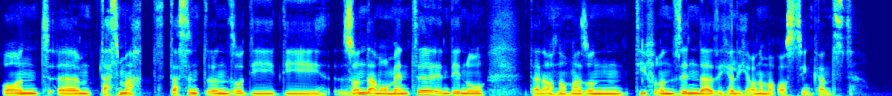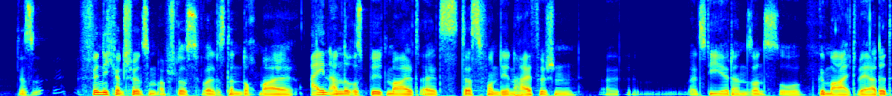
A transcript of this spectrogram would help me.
Und ähm, das macht, das sind dann so die, die Sondermomente, in denen du dann auch nochmal so einen tieferen Sinn da sicherlich auch nochmal rausziehen kannst. Das finde ich ganz schön zum Abschluss, weil das dann doch mal ein anderes Bild malt als das von den Haifischen, äh, als die ihr dann sonst so gemalt werdet.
